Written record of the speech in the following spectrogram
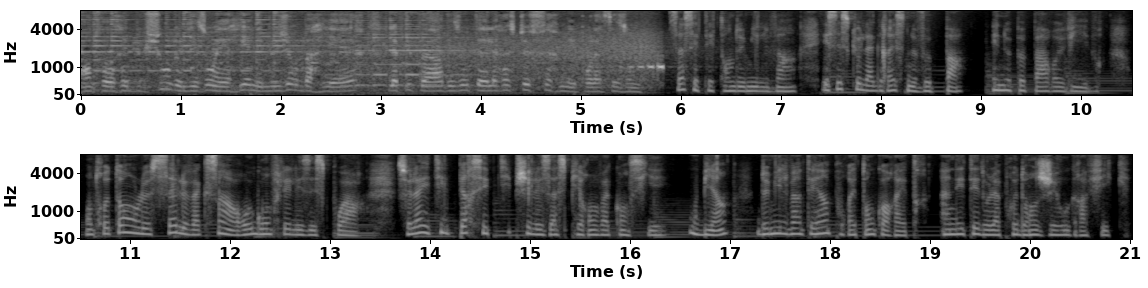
Entre réduction de liaisons aériennes et mesures barrières, la plupart des hôtels restent fermés pour la saison. Ça, c'était en 2020. Et c'est ce que la Grèce ne veut pas et ne peut pas revivre. Entre-temps, on le sait, le vaccin a regonflé les espoirs. Cela est-il perceptible chez les aspirants vacanciers? Ou bien 2021 pourrait encore être un été de la prudence géographique?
